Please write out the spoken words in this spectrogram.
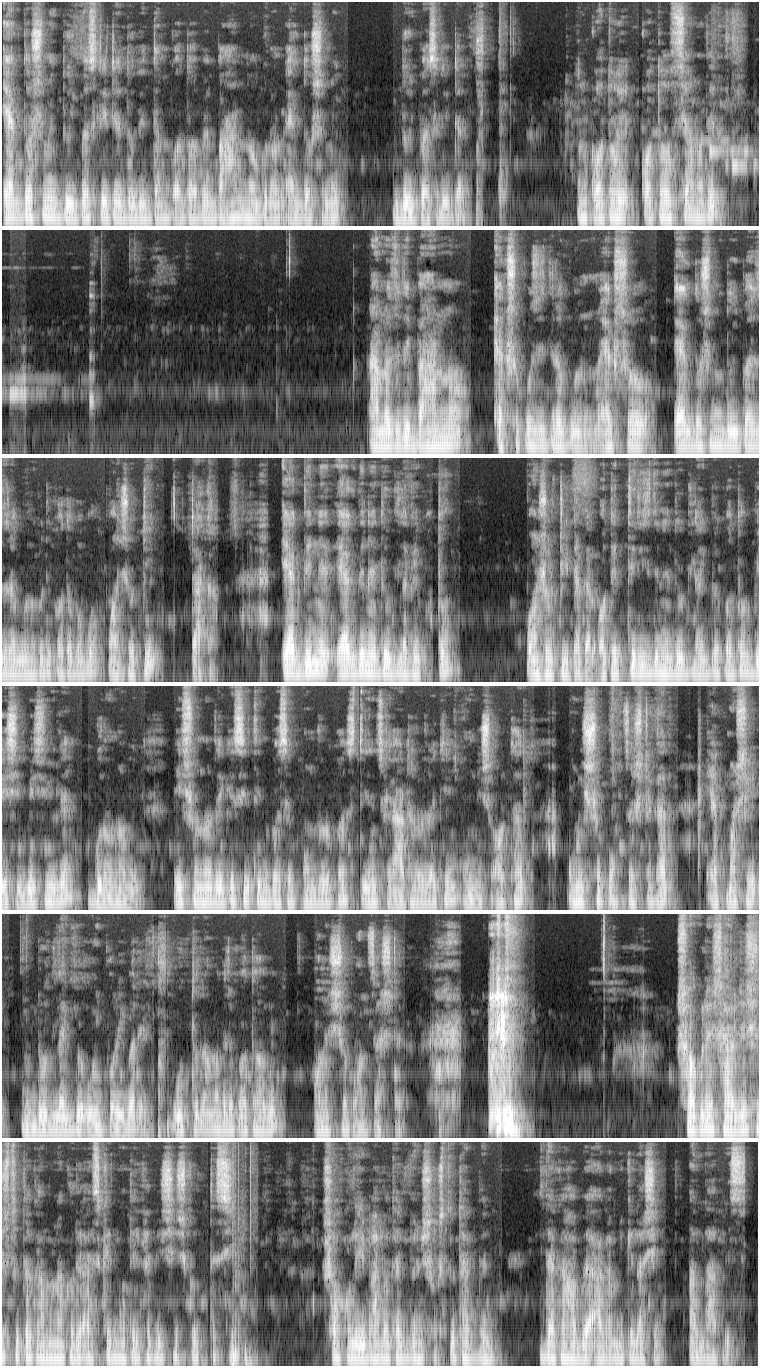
এক দশমিক দুই পাঁচ লিটার দুধের দাম কত হবে? বাহান্ন গুণন এক দশমিক দুই পাঁচ লিটার। কত হয়ে, কত হচ্ছে আমাদের? আমরা যদি বাহান্ন, একশো পঁচিশ দ্বারা গুণ, একশো এক দশমিক দুই পাঁচ দ্বারা গুণ করি কত পাবো? পঁয়ষট্টি টাকা। একদিনে একদিনে দুধ লাগে কত? পঁয়ষট্টি টাকার। অতএব তিরিশ দিনে দুধ লাগবে কত? বেশি। বেশি হলে গুণন হবে। এই শূন্য রেখেছি, তিন পাশে পনেরো পাঁচ, তিন ছয় আঠারো রেখে উনিশশো অর্থাৎ উনিশশো পঞ্চাশ টাকার এক মাসে দুধ লাগবে ওই পরিবারের। উত্তর আমাদের কত হবে? উনিশশো পঞ্চাশ টাকা। সকলের শারীরিক সুস্থতা কামনা করে আজকের মতো এখানে শেষ করতেছি। সকলেই ভালো থাকবেন, সুস্থ থাকবেন। দেখা হবে আগামী ক্লাসে। আল্লাহ হাফিজ।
